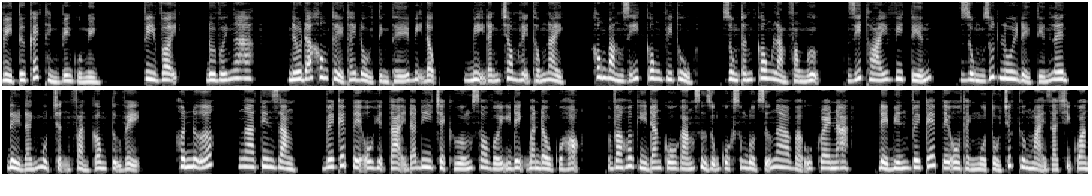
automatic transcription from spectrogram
vì tư cách thành viên của mình. Vì vậy, đối với Nga, nếu đã không thể thay đổi tình thế bị động, bị đánh trong hệ thống này, không bằng dĩ công vi thủ, dùng tấn công làm phòng ngự, dĩ thoái vi tiến, dùng rút lui để tiến lên, để đánh một trận phản công tự vệ. Hơn nữa, Nga tin rằng WTO hiện tại đã đi chệch hướng so với ý định ban đầu của họ và Hoa Kỳ đang cố gắng sử dụng cuộc xung đột giữa Nga và Ukraine để biến WTO thành một tổ chức thương mại giá trị quan.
